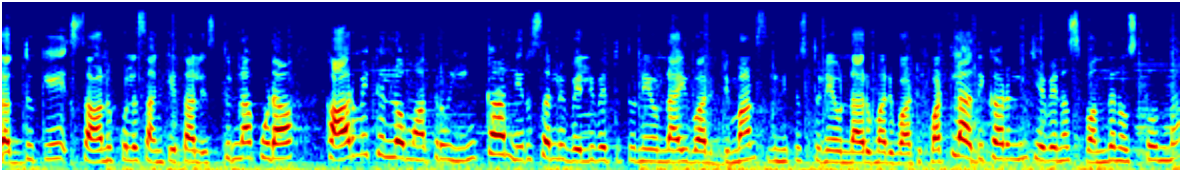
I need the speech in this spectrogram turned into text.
రద్దుకే సానుకూల సంకేతాలు ఇస్తున్నా కూడా కార్మికుల్లో మాత్రం ఇంకా నిరసనలు వెల్లువెత్తుతూనే ఉన్నాయి. వారి డిమాండ్స్ వినిపిస్తూనే ఉన్నారు. మరి వాటి పట్ల అధికారుల నుంచి ఏమైనా స్పందన వస్తోందా?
